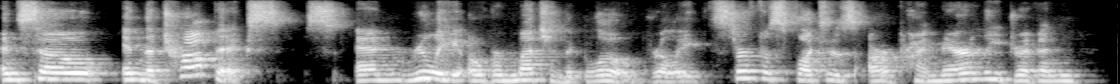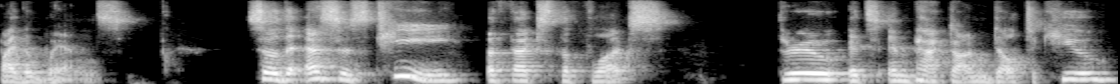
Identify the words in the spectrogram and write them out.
And so in the tropics, and really over much of the globe, really, surface fluxes are primarily driven by the winds. So the SST affects the flux through its impact on delta Q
